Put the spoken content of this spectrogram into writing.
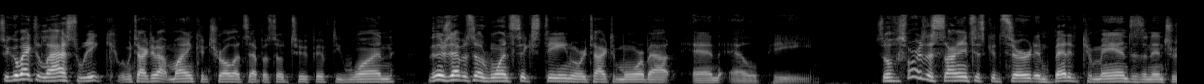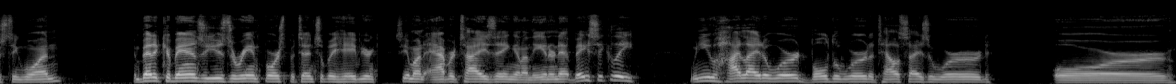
So go back to last week when we talked about mind control. That's episode 251. Then there's episode 116 where we talked more about NLP. So as far as the science is concerned, embedded commands is an interesting one. Embedded commands are used to reinforce potential behavior. See them on advertising and on the internet. Basically, when you highlight a word, bold a word, italicize a word, or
